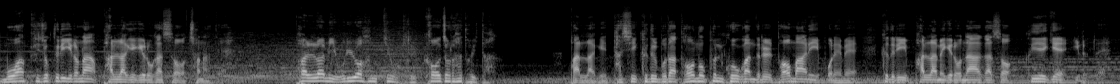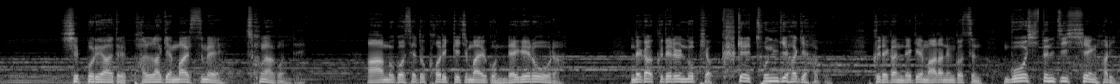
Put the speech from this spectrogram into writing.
모압 귀족들이 일어나 발락에게로 가서 전하되 발람이 우리와 함께 오기를 거절하도이다. 발락이 다시 그들보다 더 높은 고관들을 더 많이 보내매 그들이 발람에게로 나아가서 그에게 이르되 십볼의 아들 발락의 말씀에 청하건대 아무 것에도 거리끼지 말고 내게로 오라. 내가 그대를 높여 크게 존귀하게 하고 그대가 내게 말하는 것은 무엇이든지 시행하리니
